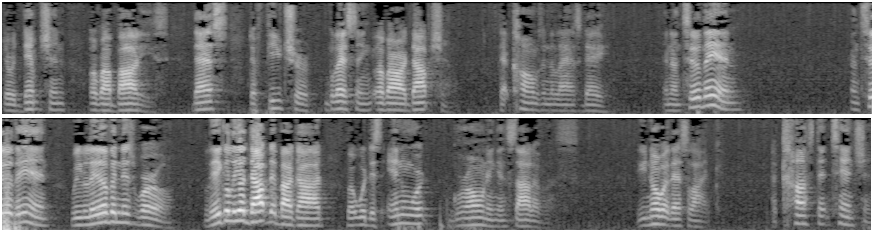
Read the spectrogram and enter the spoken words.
The redemption of our bodies. That's the future blessing of our adoption that comes in the last day. And until then, until then, we live in this world, legally adopted by God, but with this inward groaning inside of us. You know what that's like. The constant tension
